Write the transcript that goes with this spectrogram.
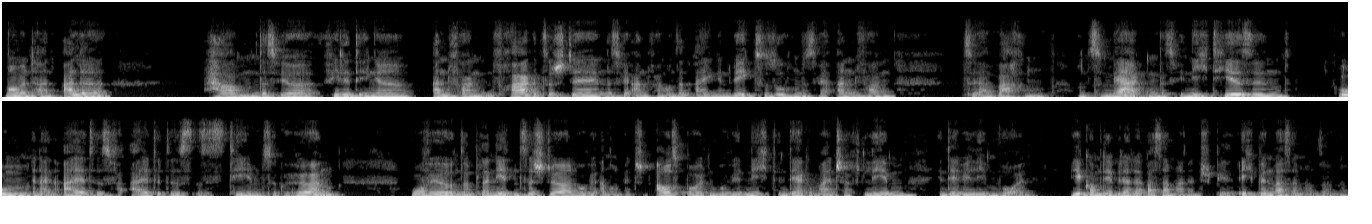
momentan alle haben, dass wir viele Dinge anfangen in Frage zu stellen, dass wir anfangen, unseren eigenen Weg zu suchen, dass wir anfangen, zu erwachen und zu merken, dass wir nicht hier sind, um in ein altes, veraltetes System zu gehören, wo wir unseren Planeten zerstören, wo wir andere Menschen ausbeuten, wo wir nicht in der Gemeinschaft leben, in der wir leben wollen. Hier kommt dir wieder der Wassermann ins Spiel. Ich bin Wassermann-Sonne.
